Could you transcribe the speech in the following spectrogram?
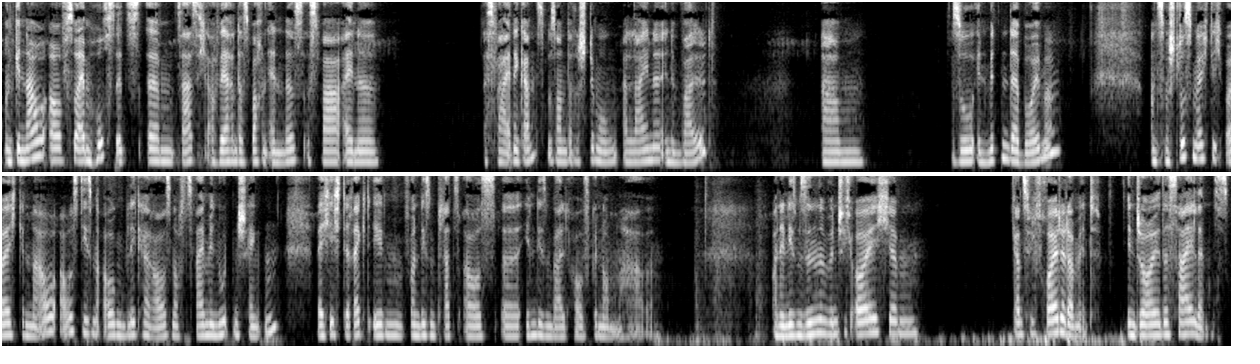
Und genau auf so einem Hochsitz ähm, saß ich auch während des Wochenendes. Es war eine, es war eine ganz besondere Stimmung, alleine in dem Wald, ähm, so inmitten der Bäume. Und zum Schluss möchte ich euch genau aus diesem Augenblick heraus noch zwei Minuten schenken, welche ich direkt eben von diesem Platz aus äh, in diesem Wald aufgenommen habe. Und in diesem Sinne wünsche ich euch ähm, ganz viel Freude damit. Enjoy the silence.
